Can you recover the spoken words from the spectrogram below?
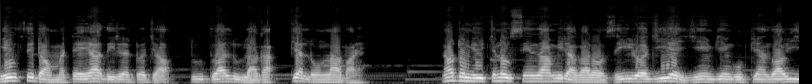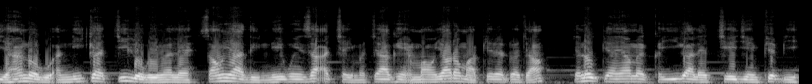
မြို့သစ်တောင်မတည်ရသေးတဲ့အတွက်ကြောင့်လူသွားလူလာကပြက်လွန်လာပါတယ်နောက်တစ်မျိုးကျွန်ုပ်စဉ်းစားမိတာကတော့ဇီရော်ကြီးရဲ့ရင်ပြင်ကိုပြန်သွားပြီးရဟန်းတော်ကိုအနီးကပ်ကြည့်လိုပေမဲ့လည်းစောင်းရသည့်နေဝင်စားအချိန်မကြာခင်အမောင်ရောက်တော့မှဖြစ်တဲ့အတွက်ကြောင့်ကျွန်ုပ်ပြန်ရမယ့်ခရီးကလည်းခြေကျင်ဖြစ်ပြီး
